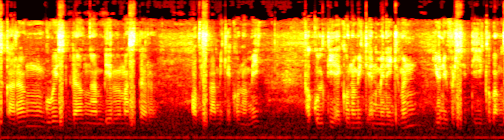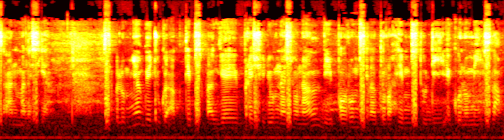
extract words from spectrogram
Sekarang gue sedang ngambil Master of Islamic Economic Fakulti Economic and Management University Kebangsaan Malaysia. Sebelumnya gue juga aktif sebagai Presidium Nasional di Forum Silaturahim Studi Ekonomi Islam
